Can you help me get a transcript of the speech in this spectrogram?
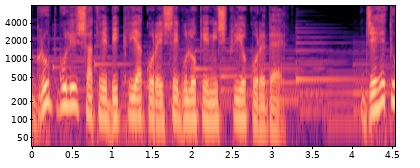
গ্রুপগুলির সাথে বিক্রিয়া করে সেগুলোকে নিষ্ক্রিয় করে দেয়। যেহেতু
